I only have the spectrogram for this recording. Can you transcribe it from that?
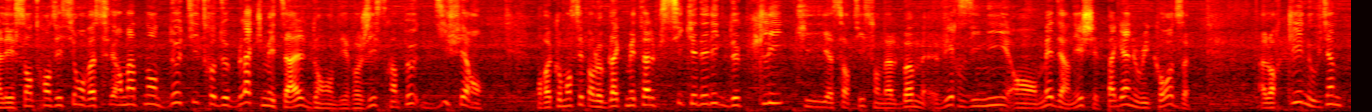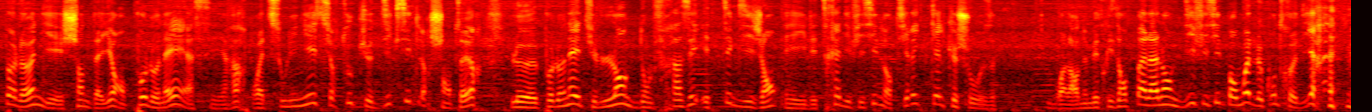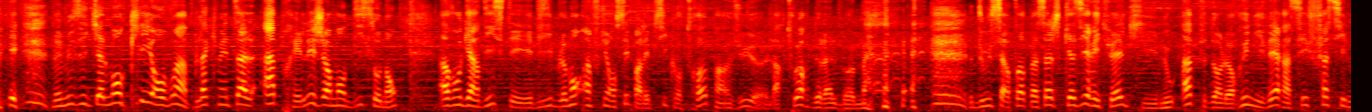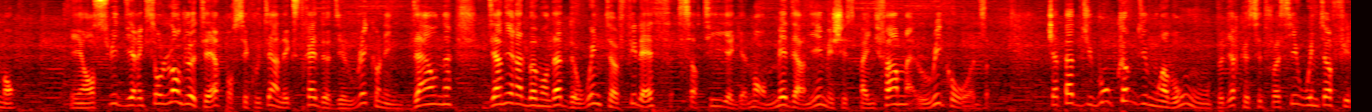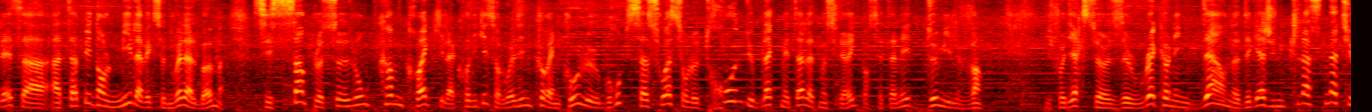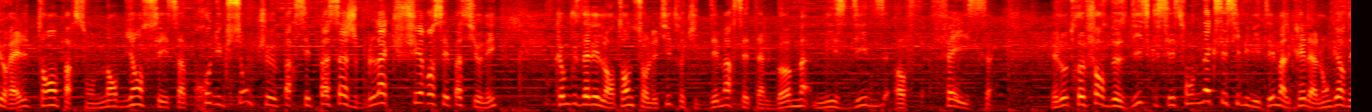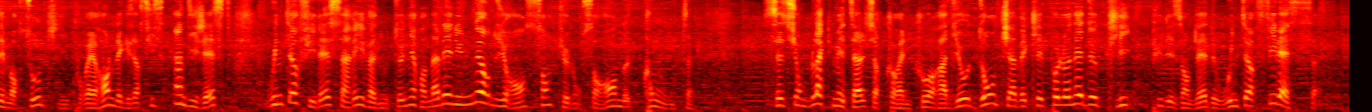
Allez, sans transition, on va se faire maintenant deux titres de black metal dans des registres un peu différents. On va commencer par le black metal psychédélique de Klee qui a sorti son album Virzini en mai dernier chez Pagan Records. Alors Klee nous vient de Pologne et chante d'ailleurs en polonais, assez rare pour être souligné, surtout que Dixit leur chanteur, le polonais est une langue dont le phrasé est exigeant et il est très difficile d'en tirer quelque chose. Bon alors ne maîtrisant pas la langue, difficile pour moi de le contredire, mais, musicalement, Klee envoie un black metal après légèrement dissonant, avant-gardiste et visiblement influencé par les psychotropes, hein, vu euh, l'artwork de l'album. D'où certains passages quasi rituels qui nous happent dans leur univers assez facilement. Et ensuite, direction l'Angleterre pour s'écouter un extrait de The Reckoning Down, dernier album en date de Winter Phileth, sorti également en mai dernier, mais chez Spine Farm Records. Capable du bon comme du moins bon, on peut dire que cette fois-ci Winter a, a, tapé dans le mille avec ce nouvel album. C'est simple selon Com Craig qu'il a chroniqué sur le Korenko, le groupe s'assoit sur le trône du black metal atmosphérique pour cette année 2020. Il faut dire que ce The Reckoning Down dégage une classe naturelle, tant par son ambiance et sa production que par ses passages black féroces et passionnés, comme vous allez l'entendre sur le titre qui démarre cet album, Misdeeds of Face. Mais l'autre force de ce disque, c'est son accessibilité malgré la longueur des morceaux qui pourrait rendre l'exercice indigeste. Winterfield arrive à nous tenir en haleine une heure durant sans que l'on s'en rende compte. Session black metal sur Korenko Radio, donc avec les Polonais de Klee, puis les Anglais de. Hardcore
